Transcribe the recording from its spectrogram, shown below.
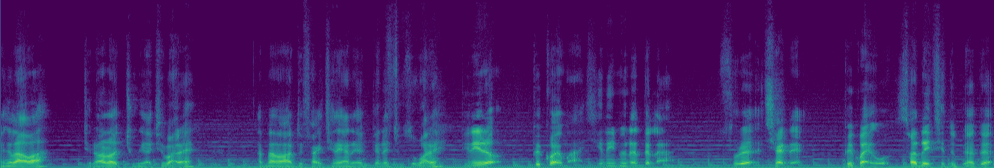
မင်္ဂလာပါကျွန်တော်တော့ဂျူနီယာဖြစ်ပါတယ်အမှန်ပါ DeFi channel နဲ့ပြန်လည်ကြိုဆိုပါတယ်ဒီနေ့တော့ Bitcoin မှာရင်းနှီးမြှုပ်နှံတက်လာဆိုတဲ့အချက်နဲ့ Bitcoin ကိုစတင်ချင်သူများအတွက်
